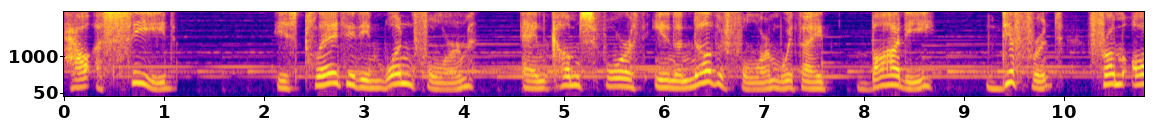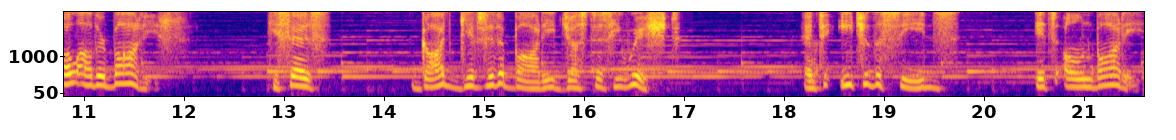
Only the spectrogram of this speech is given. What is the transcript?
how a seed is planted in one form and comes forth in another form with a body different from all other bodies. He says, God gives it a body just as He wished, and to each of the seeds its own body.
